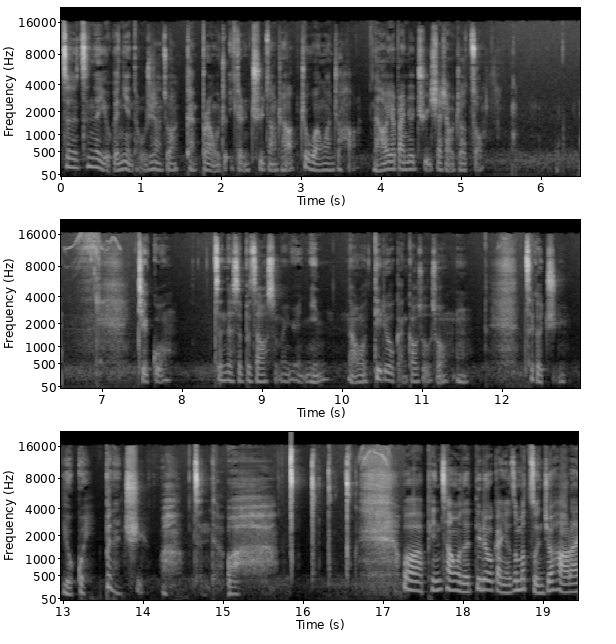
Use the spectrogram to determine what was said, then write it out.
真的真的有个念头，我就想说，干，不然我就一个人去这样就好，就玩玩就好了。然后要不然就去一下下我就要走。结果真的是不知道什么原因，然后第六感告诉我说，嗯。这个局有鬼，不能去啊！真的哇哇！平常我的第六感有这么准就好了，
